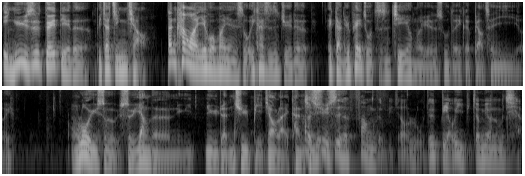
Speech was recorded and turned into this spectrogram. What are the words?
隐喻是堆叠的比较精巧，但看完《野火蔓延》时，我一开始是觉得，哎，感觉佩佐只是借用了元素的一个表层意义而已。若与水水样的女女人去比较来看，其实叙事放的比较弱，就是表意比较没有那么强。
